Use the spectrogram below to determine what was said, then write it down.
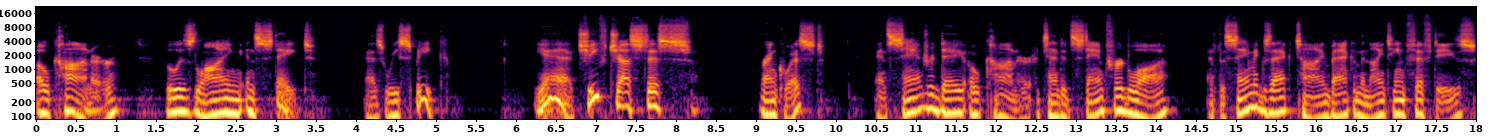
O'Connor, who is lying in state as we speak. Yeah, Chief Justice Rehnquist and Sandra Day O'Connor attended Stanford Law at the same exact time back in the 1950s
